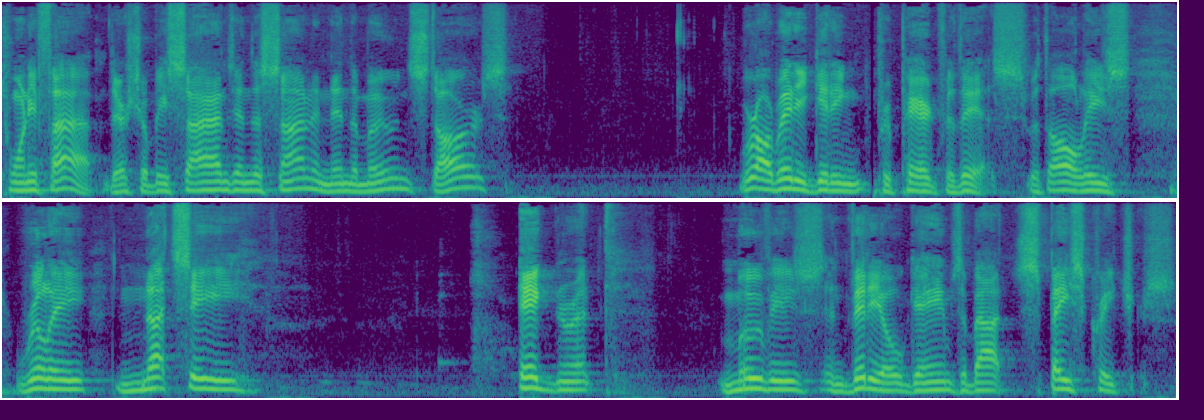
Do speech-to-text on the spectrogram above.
25. There shall be signs in the sun and in the moon, stars. We're already getting prepared for this with all these really nutsy, ignorant movies and video games about space creatures.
